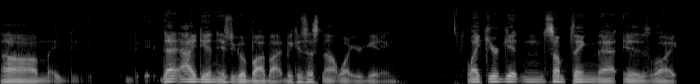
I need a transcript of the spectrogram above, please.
um, that idea needs to go bye bye because that's not what you're getting. Like you're getting something that is like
